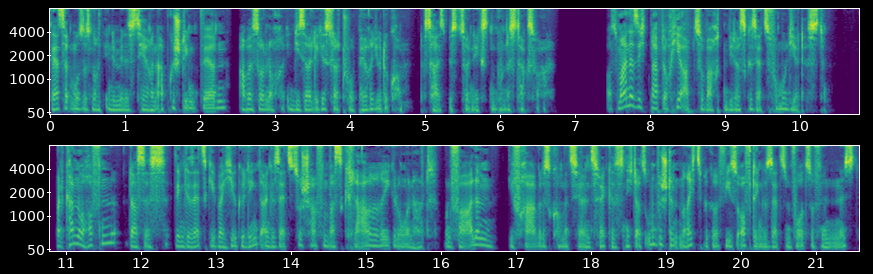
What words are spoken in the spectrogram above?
Derzeit muss es noch in den Ministerien abgestimmt werden, aber es soll noch in dieser Legislaturperiode kommen. Das heißt bis zur nächsten Bundestagswahl. Aus meiner Sicht bleibt auch hier abzuwarten, wie das Gesetz formuliert ist. Man kann nur hoffen, dass es dem Gesetzgeber hier gelingt, ein Gesetz zu schaffen, was klare Regelungen hat und vor allem die Frage des kommerziellen Zweckes nicht als unbestimmten Rechtsbegriff, wie es oft in Gesetzen vorzufinden ist,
